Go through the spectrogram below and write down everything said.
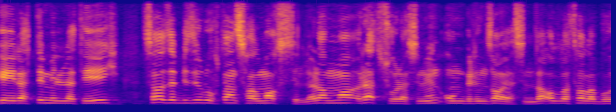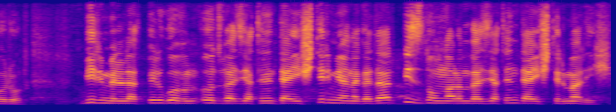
qeyrətli millətik. Sadəcə bizi ruhdan salmaq istəyirlər, amma Rəd surəsinin 11-ci ayəsində Allah Taala buyurur: Bir millət, bir qövm öz vəziyyətini dəyişdirməyənə qədər biz də onların vəziyyətini dəyişdirmərik.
